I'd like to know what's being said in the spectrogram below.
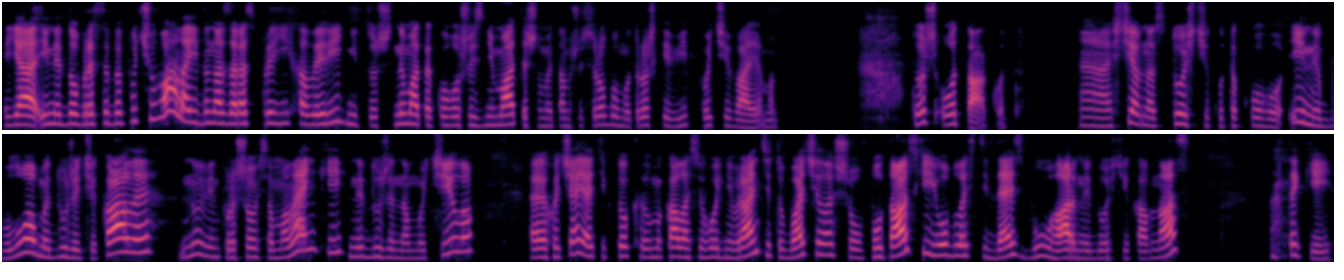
я і недобре себе почувала, і до нас зараз приїхали рідні, тож нема такого, що знімати, що ми там щось робимо, трошки відпочиваємо. Тож, отак от. Е, ще в нас дощику такого і не було. Ми дуже чекали. Ну, Він пройшовся маленький, не дуже намочило. Е, хоча я TikTok вмикала сьогодні вранці, то бачила, що в Полтавській області десь був гарний дощик, а в нас такий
